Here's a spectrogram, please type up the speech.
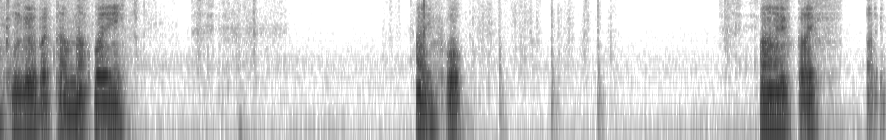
can go back down that way. Five, four, five by five.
